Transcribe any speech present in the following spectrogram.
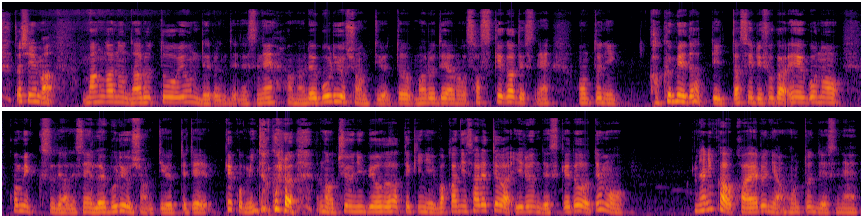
私今漫画の「ナルトを読んでるんでですね。あのレボリューションっていうとまるであのサスケがですね本当に革命だって言ったセリフが英語のコミックスではですねレボリューションって言ってて結構みんなからあの中二病的にバカにされてはいるんですけどでも何かを変えるには本当にですね、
